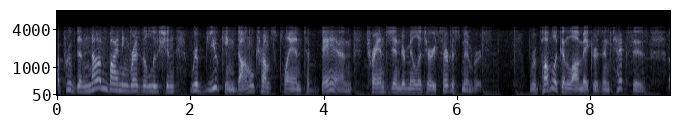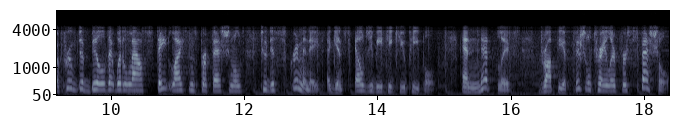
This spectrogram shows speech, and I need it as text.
approved a non binding resolution rebuking Donald Trump's plan to ban transgender military service members. Republican lawmakers in Texas approved a bill that would allow state licensed professionals to discriminate against LGBTQ people. And Netflix dropped the official trailer for Special,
